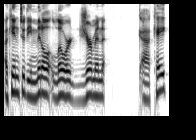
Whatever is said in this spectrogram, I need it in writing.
akin to the Middle Lower German uh, K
